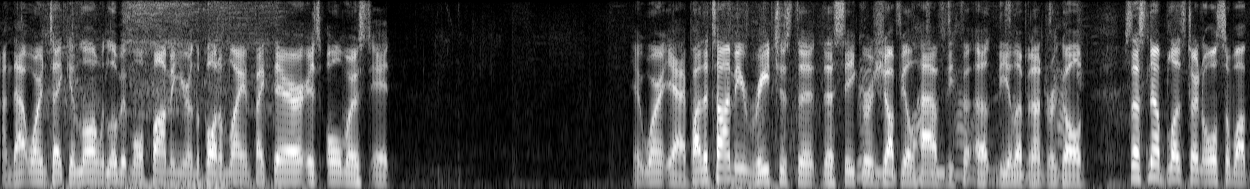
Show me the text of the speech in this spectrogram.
And that won't take him long with a little bit more farming here in the bottom lane. In fact, there is almost it. It won't, yeah, by the time he reaches the, the secret Radiant's shop, you'll have the, uh, the 1100 gold. So that's now Bloodstone also up.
